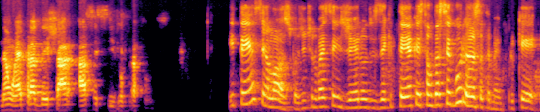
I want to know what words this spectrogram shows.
não é para deixar acessível para todos. E tem assim, é lógico, a gente não vai ser ingênuo dizer que tem a questão da segurança também, porque,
